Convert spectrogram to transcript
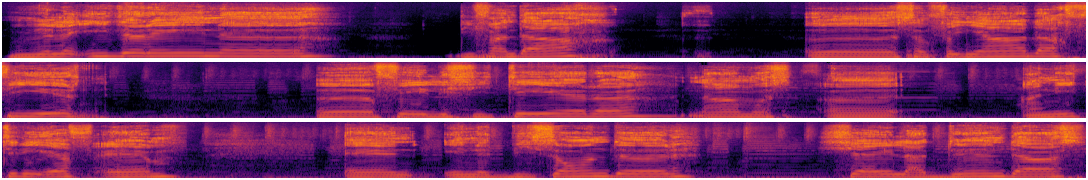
we willen iedereen eh, die vandaag zijn verjaardag viert feliciteren namens Anitri FM. En in het bijzonder Sheila Dundas,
